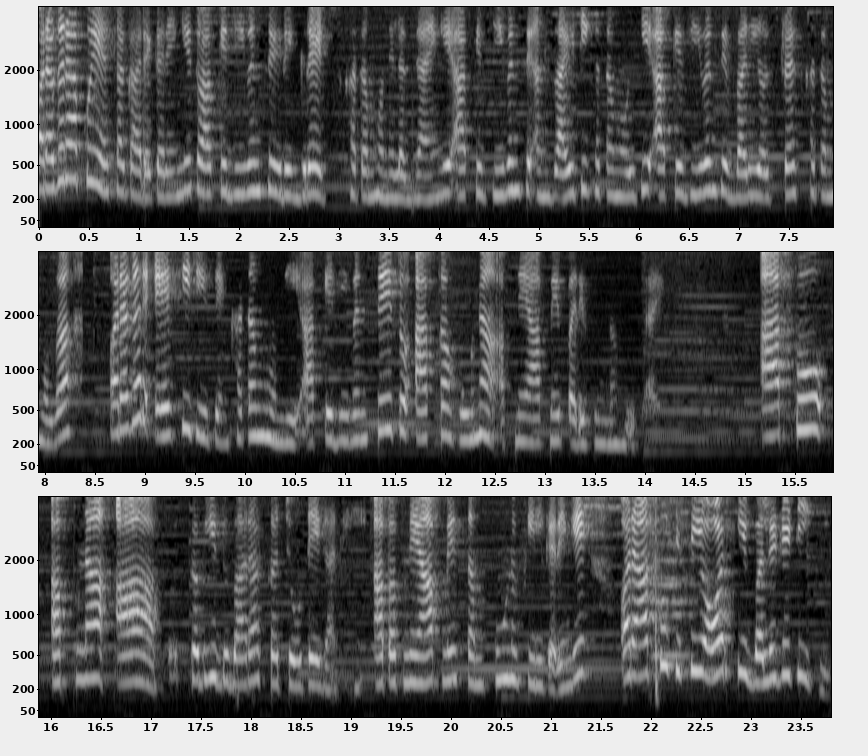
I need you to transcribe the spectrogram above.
और अगर आप कोई ऐसा कार्य करेंगे तो आपके जीवन से रिग्रेट्स खत्म होने लग जाएँगे, आपके जीवन से एंजाइटी खत्म होगी, आपके जीवन से वरी और स्ट्रेस खत्म होगा। और अगर ऐसी चीज़ें खत्म होंगी आपके जीवन से तो आपका होना अपने आप में परिपूर्ण हो जाएगा। आपको अपना आप कभी दोबारा कचोटेगा नहीं। आप अपने आप में संपूर्ण फील करेंगे और आपको किसी और की वैलिडिटी की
